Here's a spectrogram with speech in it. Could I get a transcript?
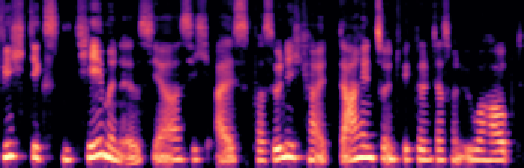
wichtigsten Themen ist, ja, sich als Persönlichkeit dahin zu entwickeln, dass man überhaupt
